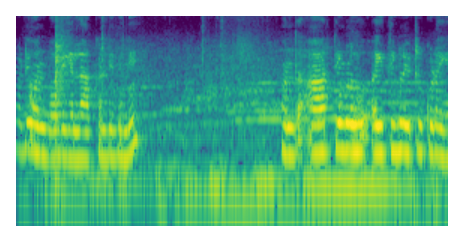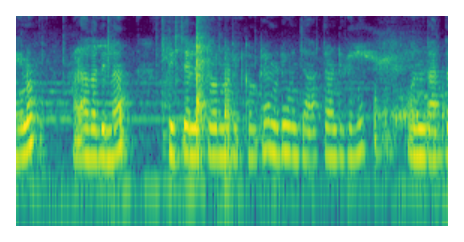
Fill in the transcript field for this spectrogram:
ನೋಡಿ ಒಂದು ಬೌಲಿಗೆಲ್ಲ ಹಾಕ್ಕೊಂಡಿದ್ದೀನಿ ಒಂದು ಆರು ತಿಂಗಳು, ಐದು ತಿಂಗಳು ಇಟ್ಟರು ಕೂಡ ಏನು ಹಾಳಾಗೋದಿಲ್ಲ. ಫ್ರಿಜ್ಜಲ್ಲಿ ಸ್ಟೋರ್ ಮಾಡಿ ಇಟ್ಕೊಂಡ್ರೆ, ನೋಡಿ ಒಂದು ಜಾರ್ ತಗೊಂಡಿದ್ದೀನಿ. ಒಂದು ಅರ್ಧ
